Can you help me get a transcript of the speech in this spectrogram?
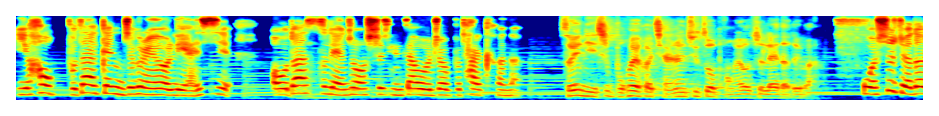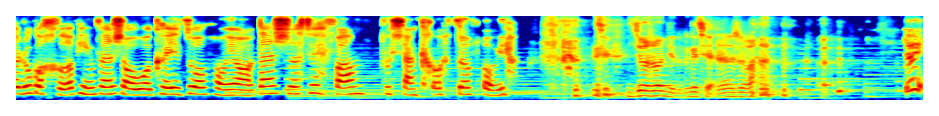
以后不再跟你这个人有联系。藕断丝连这种事情，在我这不太可能。所以你是不会和前任去做朋友之类的，对吧？我是觉得，如果和平分手，我可以做朋友，但是对方不想跟我做朋友。你就说你的那个前任是吗？对。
